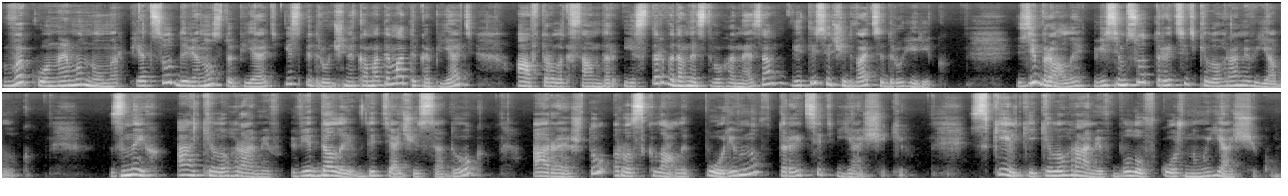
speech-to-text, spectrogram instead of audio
Виконуємо номер 595 із підручника Математика 5, автор Олександр Істер, видавництво Генеза, 2022 рік. Зібрали 830 кг яблук. З них А кілограмів віддали в дитячий садок, а решту розклали порівну в 30 ящиків. Скільки кілограмів було в кожному ящику?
